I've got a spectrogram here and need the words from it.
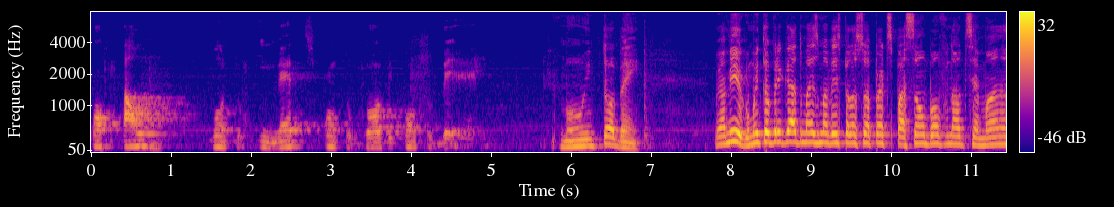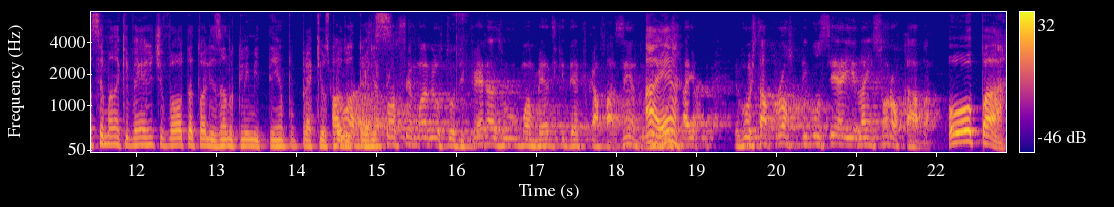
portal.imet.gov.br. Muito bem. Meu amigo, muito obrigado mais uma vez pela sua participação. Um bom final de semana. Semana que vem a gente volta atualizando o clima e tempo para que os Alô, produtores. Alex, a próxima semana eu estou de férias, o Mamed que deve ficar fazendo. Ah, eu é? Vou estar, eu vou estar próximo de você aí, lá em Sorocaba. Opa!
